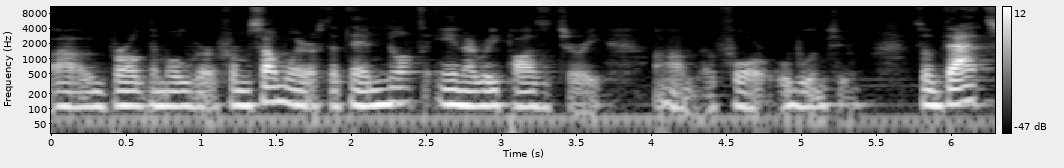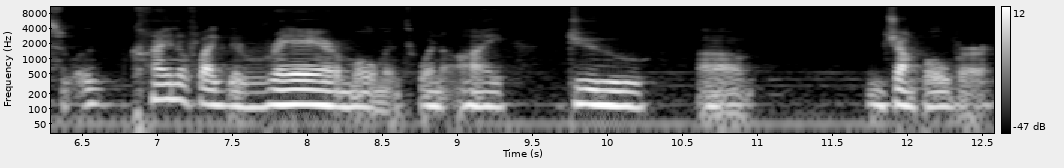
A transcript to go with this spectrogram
uh, brought them over from somewhere else that they're not in a repository um, for Ubuntu. So that's kind of like the rare moment when I do uh, jump over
